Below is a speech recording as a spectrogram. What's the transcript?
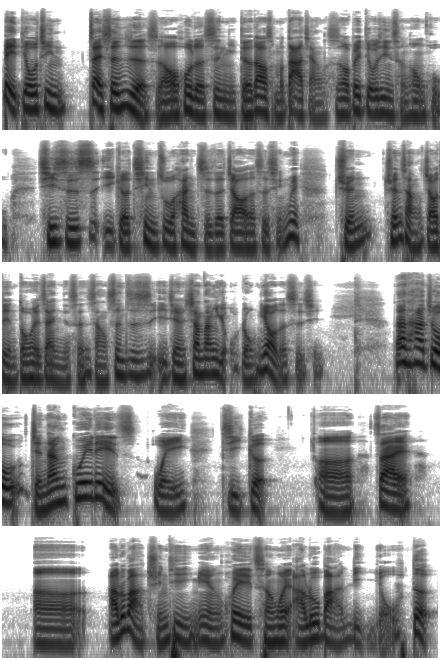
被丢进在生日的时候，或者是你得到什么大奖的时候被丢进成功湖，其实是一个庆祝和值得骄傲的事情，因为全全场焦点都会在你的身上，甚至是一件相当有荣耀的事情。那它就简单归类为几个，呃，在呃。阿鲁巴群体里面会成为阿鲁巴理由的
